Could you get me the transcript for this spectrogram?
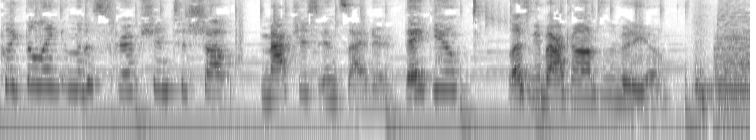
click the link in the description to shop Mattress Insider. Thank you. Let's get back on to the video.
